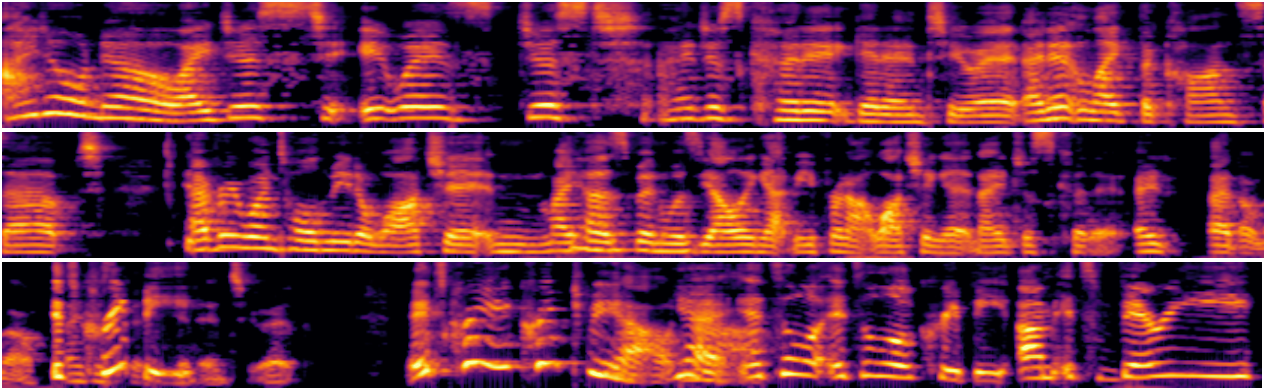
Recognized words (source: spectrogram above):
I don't know. I just, it was just, I just couldn't get into it. I didn't like the concept. Everyone told me to watch it, and my husband was yelling at me for not watching it, and I just couldn't. I, I don't know. It's I creepy. Get into it. It's creepy. it creeped me out. Yeah, yeah, it's a it's a little creepy. Um, it's very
